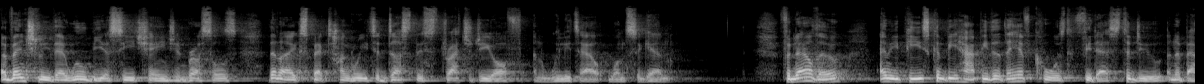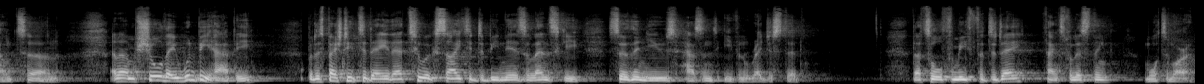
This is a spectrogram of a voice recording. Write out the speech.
Eventually, there will be a sea change in Brussels, then I expect Hungary to dust this strategy off and wheel it out once again. For now, though, MEPs can be happy that they have caused Fidesz to do an about turn. And I'm sure they would be happy but especially today, they're too excited to be near Zelensky, so the news hasn't even registered. That's all for me for today. Thanks for listening. More tomorrow.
